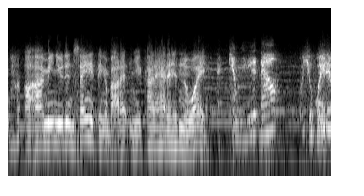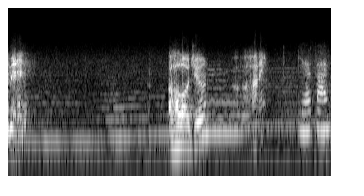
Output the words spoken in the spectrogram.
Well, I I mean, you didn't say anything about it, and you kind of had it hidden away. Can we eat it now? Will you wait a minute? Uh, hello, June? Uh, honey? Yes, I'm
